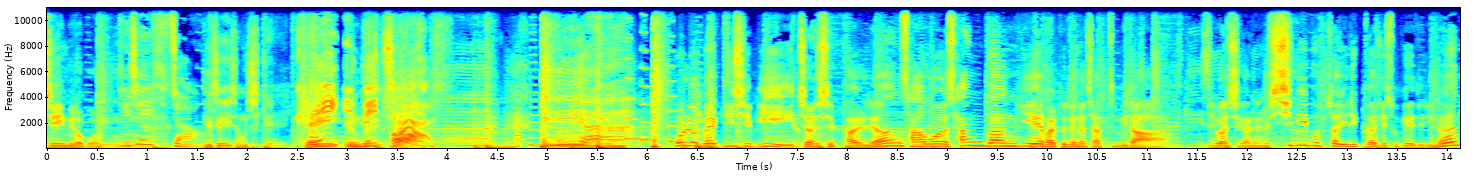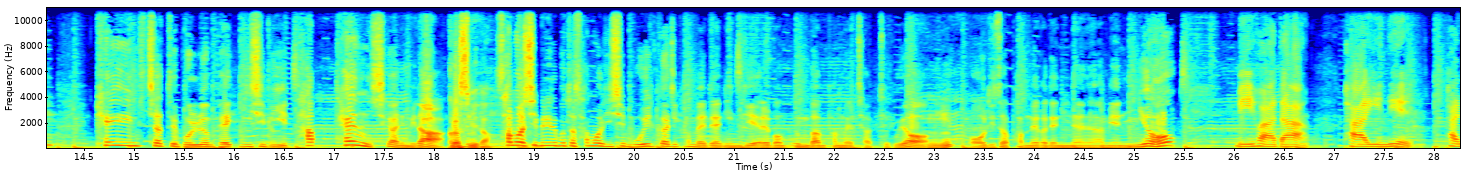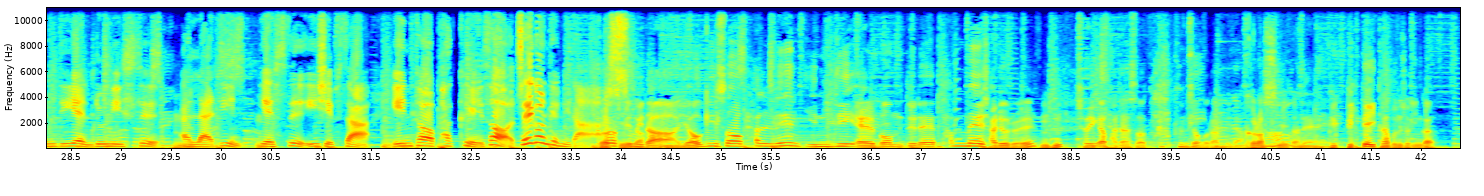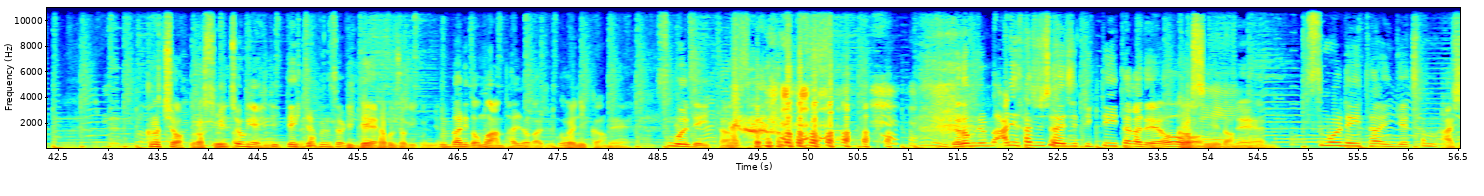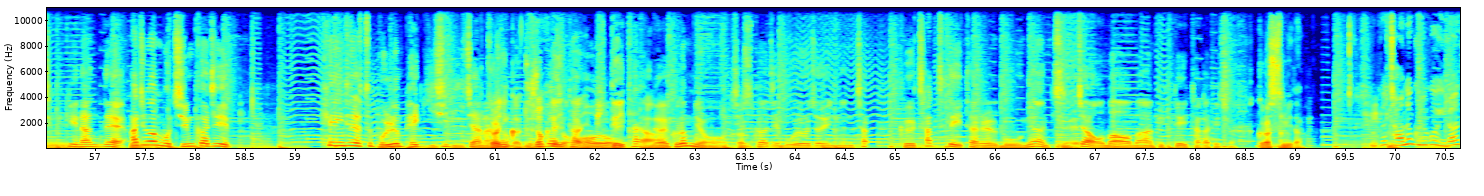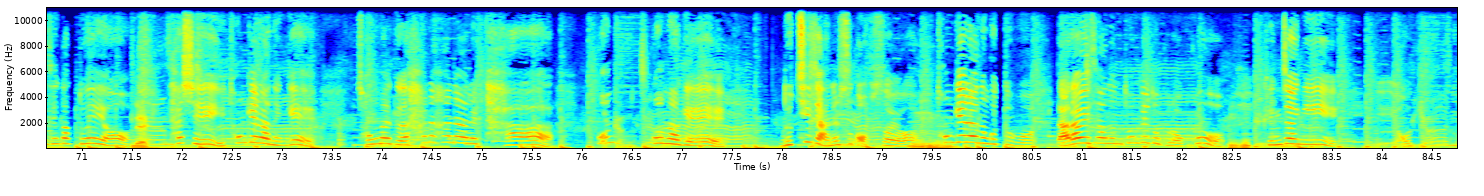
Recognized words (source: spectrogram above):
DJ 미러볼. DJ 수정. DJ 정식의 K 인디 차트. 볼륨 122 2018년 4월 상반기에 발표되는 차트입니다. 이번 시간에는 10위부터 1위까지 소개해드리는 K인디 차트 볼륨 122 top 10 시간입니다. 그렇습니다. 3월 11일부터 3월 25일까지 판매된 인디 앨범 음반 판매 차트고요. 음. 어디서 판매가 됐냐면요. 미화당, 바이닐, 반디앤 루니스, 음. 알라딘, 예스24, 인터파크에서 재공개입니다. 그렇습니다. 여기서 팔린 인디 앨범들의 판매 자료를 음흠. 저희가 받아서 다 분석을 합니다. 그렇습니다. 네. 빅, 빅데이터 분석인가요? 그렇죠. 그렇습니다. 일종의 음, 빅데이터 네. 분석인데 빅데이터 분석이군요. 음반이 너무 안 팔려가지고 그러니까. 네, small 데이터 여러분들 많이 사주셔야지 빅데이터가 돼요. 그렇습니다. 네, small 데이터인 게 참 아쉽긴 한데 하지만 뭐 지금까지 K인디 차트 볼륨 122잖아요. 그러니까 누적 데이터, 빅데이터야. 네, 그럼요. 그렇습니다. 지금까지 모여져 있는 차, 그 차트 데이터를 모으면 진짜 어마어마한 빅데이터가 되죠. 그렇습니다. 저는 그리고 이런 생각도 해요. 네, 사실 이 통계라는 게 정말 그 하나하나를 다 꼼꼼하게 놓치지 않을 수가 없어요. 음. 통계라는 것도 뭐 나라에서 하는 통계도 그렇고 음. 굉장히 이 어-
